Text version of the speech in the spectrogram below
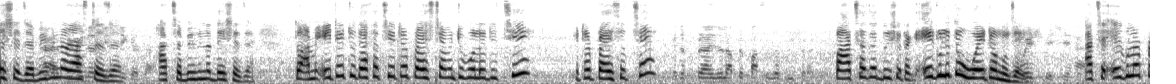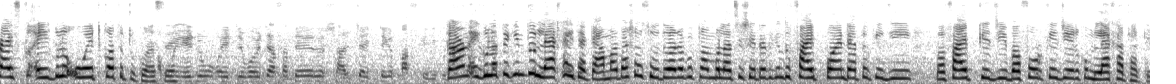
দেশে যায় বিভিন্ন হ্যাঁ, রাষ্ট্রে যায়। আচ্ছা বিভিন্ন দেশে যায়। তো আমি এটা একটু দেখাচ্ছি এটার প্রাইসটা আমি একটু বলে দিচ্ছি। এটার প্রাইস হচ্ছে এটা প্রাইস হলো আপনি পাঁচ হাজার দুইশো টাকা। এগুলো তো ওয়েট অনুযায়ী। আচ্ছা এগুলোর প্রাইস এইগুলো ওয়েট কতটুকু আছে। কারণ এগুলোতে কিন্তু লেখাই থাকে। আমার বাসায় সৌদি আরবের কম্বল আছে সেটাতে কিন্তু ফাইভ পয়েন্ট এত কেজি বা ফাইভ কেজি বা ফোর কেজি এরকম লেখা থাকে।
